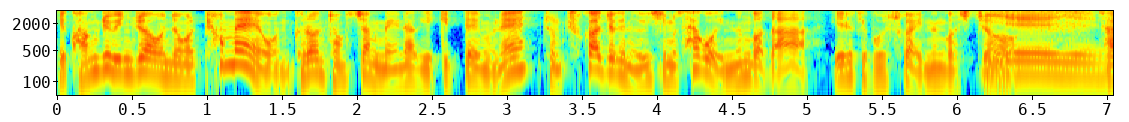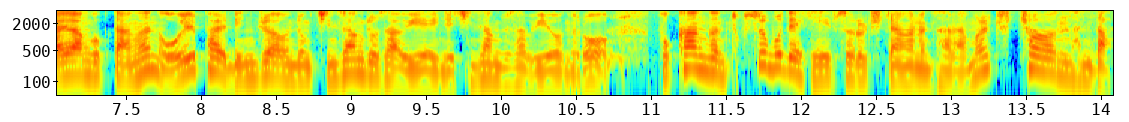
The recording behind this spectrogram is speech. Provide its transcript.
이 광주 민주화 운동을 폄훼해온 그런 정치적 맥락이 있기 때문에 좀 추가적인 의심을 사고 있는 거다 이렇게 볼 수가 있는 것이죠. 예, 예. 자유한국당은 5.18 민주화 운동 진상조사위에 이제 진상조사위원으로 북한군 특수부대 개입설을 주장하는 사람을 추천한다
